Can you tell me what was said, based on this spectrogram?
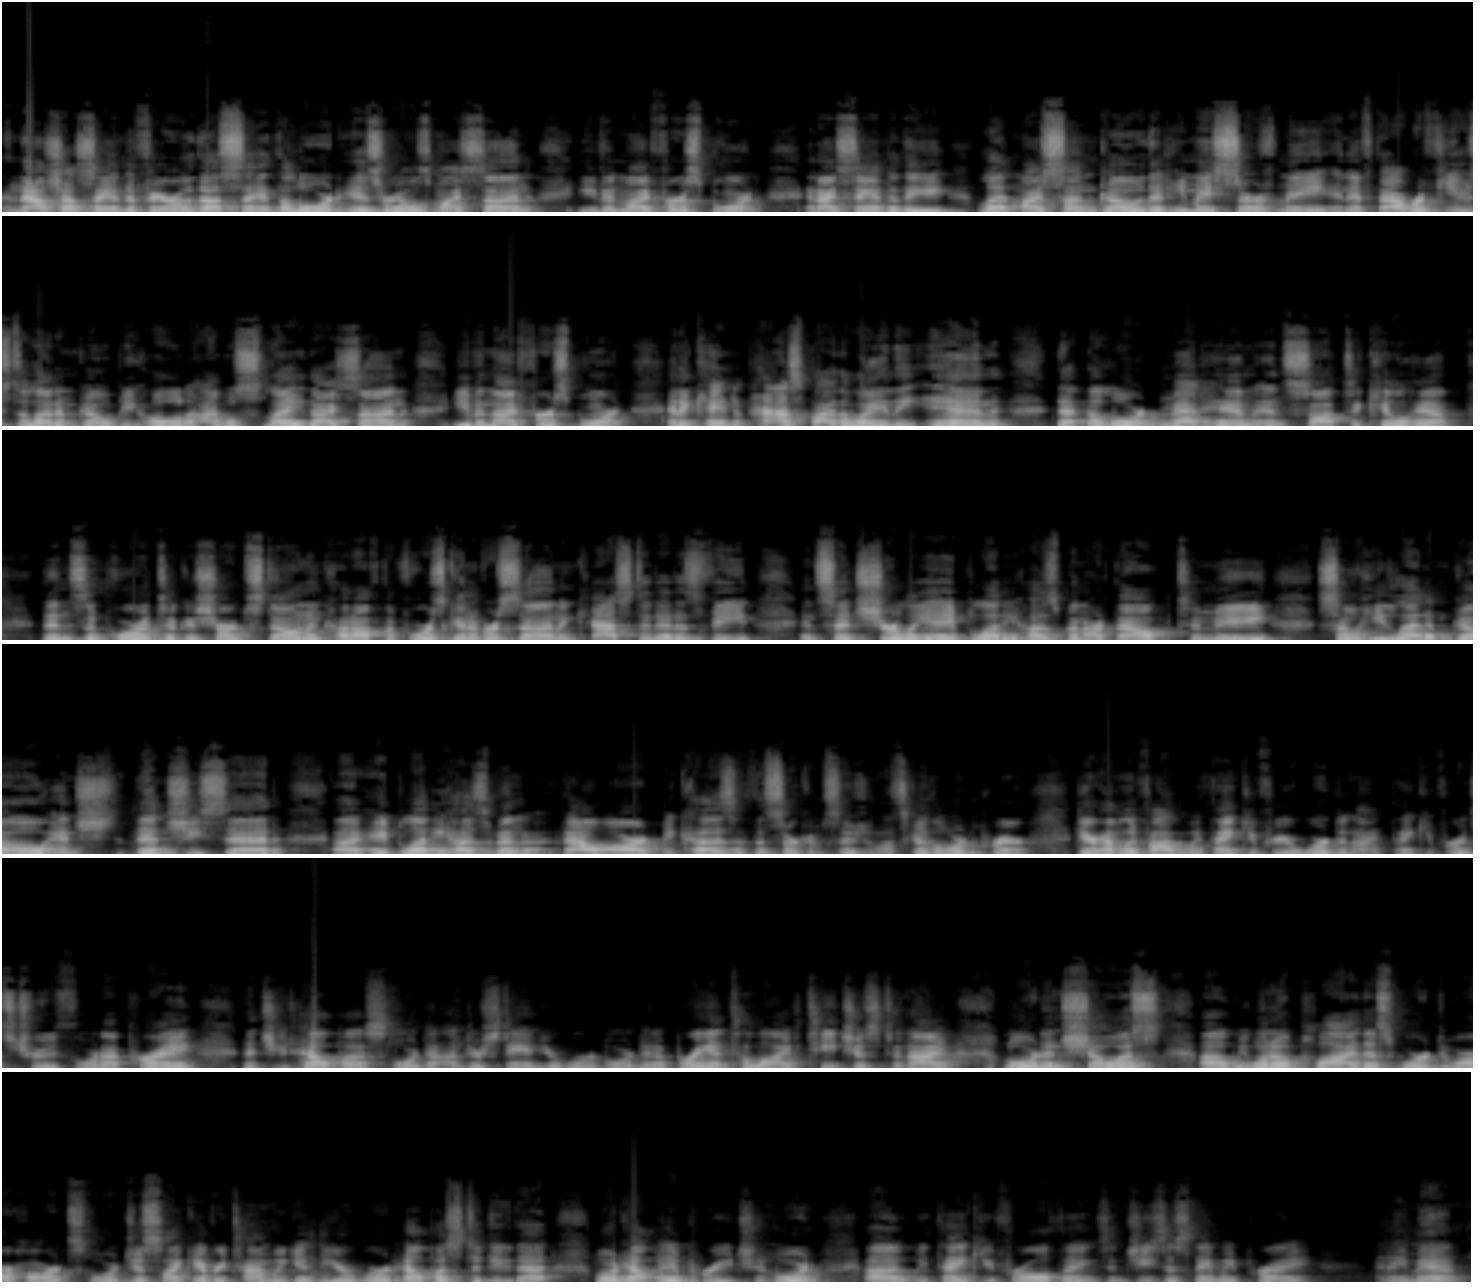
and thou shalt say unto Pharaoh, Thus saith the Lord, Israel is my son, even my firstborn. And I say unto thee, Let my son go, that he may serve me. And if thou refuse to let him go, behold, I will slay thy son, even thy firstborn. And it came to pass by the way in the inn, that the Lord met him and sought to kill him. Then Zipporah took a sharp stone and cut off the foreskin of her son and cast it at his feet and said, Surely a bloody husband art thou to me. So he let him go. And sh- then she said, uh, A bloody husband thou art because of the circumcision. Let's go to the Lord in prayer. Dear Heavenly Father, we thank you for your word tonight. Thank you for its truth. Lord, I pray that you'd help us, Lord, to understand your word. Lord, to bring it to life. Teach us tonight, Lord, and show us. Uh, we want to apply this word to our hearts, Lord. Lord, just like every time we get into your word. Help us to do that. Lord, help me to preach. And Lord, uh, we thank you for all things. In Jesus' name we pray, and amen.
